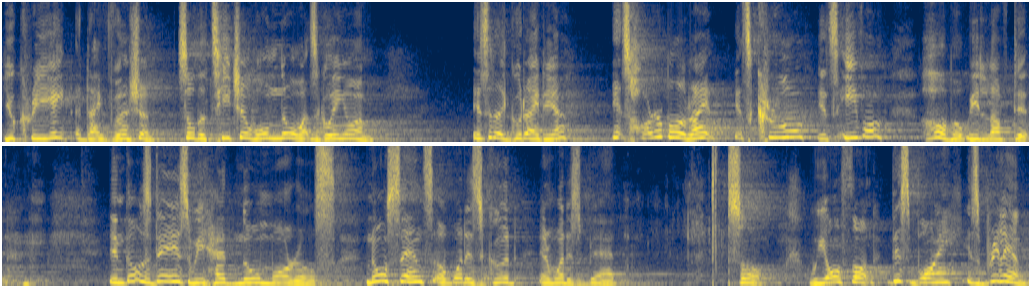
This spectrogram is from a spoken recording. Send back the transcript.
You create a diversion so the teacher won't know what's going on. Is it a good idea? It's horrible, right? It's cruel, it's evil. Oh, but we loved it. In those days, we had no morals, no sense of what is good and what is bad. So we all thought, this boy is brilliant.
